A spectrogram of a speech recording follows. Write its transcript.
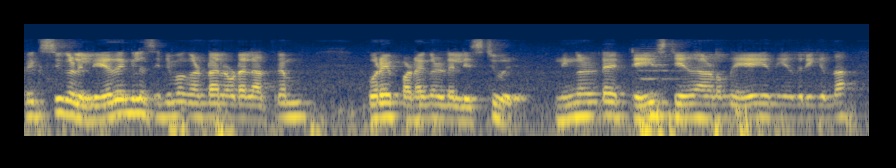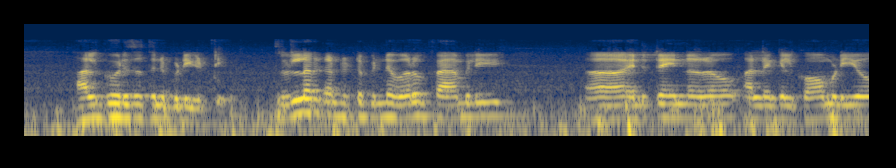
ഫ്ലിക്സുകളിൽ ഏതെങ്കിലും സിനിമ കണ്ടാൽ ഉടൻ അത്തരം കുറേ പടങ്ങളുടെ ലിസ്റ്റ് വരും. നിങ്ങളുടെ ടേസ്റ്റ് ഏതാണെന്ന് എ നിയന്ത്രിക്കുന്ന അൽഗോരിതത്തിന് പിടികിട്ടി. ത്രില്ലർ കണ്ടിട്ട് പിന്നെ വെറും ഫാമിലി എന്റർടൈനറോ അല്ലെങ്കിൽ കോമഡിയോ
